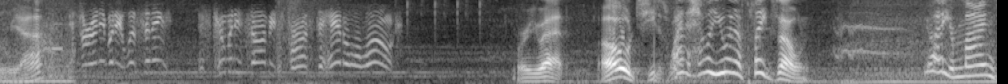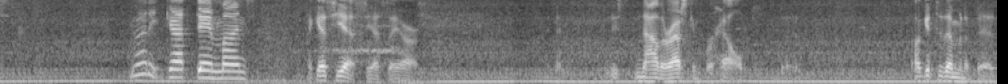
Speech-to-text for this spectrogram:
Are. Is there anybody listening? There's too many zombies for us to handle alone. Where are you at? Oh, Jesus. Why the hell are you in a plague zone? You out of your minds? You out of your goddamn minds? I guess yes. Yes, they are. At least now they're asking for help. But I'll get to them in a bit.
